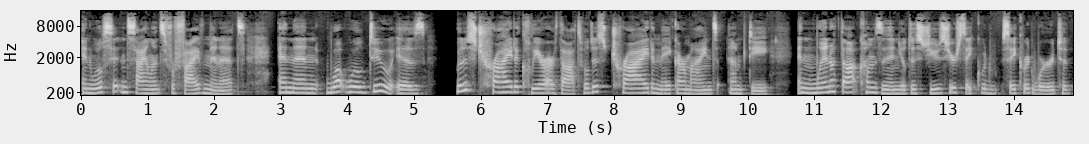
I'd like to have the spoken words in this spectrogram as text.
and we'll sit in silence for five minutes. And then what we'll do is we'll just try to clear our thoughts, we'll just try to make our minds empty and when a thought comes in, you'll just use your sacred sacred word to,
